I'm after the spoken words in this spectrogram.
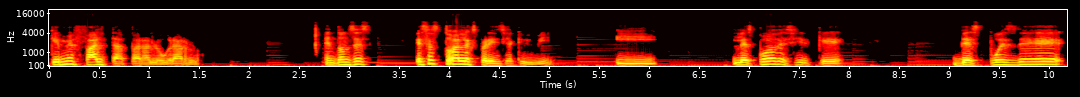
¿qué me falta para lograrlo? Entonces, esa es toda la experiencia que viví y les puedo decir que después de...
